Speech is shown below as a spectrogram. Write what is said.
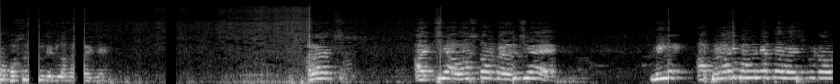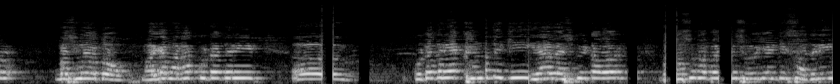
तपासून घेतलं पाहिजे. खरंच आजची अवस्था बेळची आहे. मी अपराधी भावनेच्या व्यासपीठावर बसलो होतो. माझ्या मनात कुठेतरी कुठेतरी एक खंत होती की ह्या व्यासपीठावर बसून आपण शिवजयंती साजरी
